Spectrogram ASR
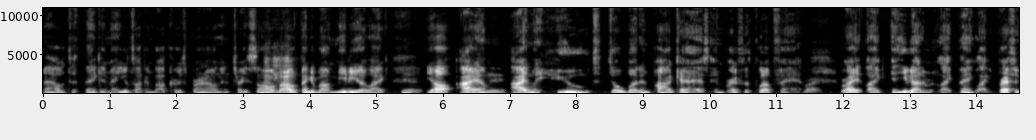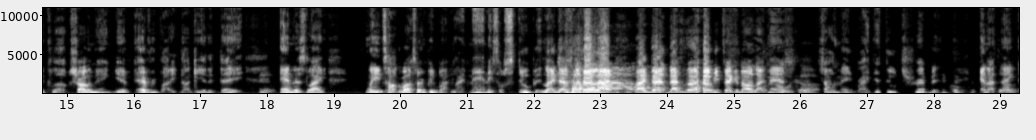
Man, I was just thinking, man, you were talking about Chris Brown and Trey Songz, but I was thinking about media. Like, Yeah. y'all, I am Yeah. I am a huge Joe Budden podcast and Breakfast Club fan, right. right? Like, and you gotta like think like Breakfast Club, Charlemagne give everybody Donkey of the day, Yeah. and it's like when he talk about certain people, I be like, man, they so stupid. Like that's like like that. That's what I be taking on. Like, man, wrong with Cub? Charlemagne, right? This dude tripping. And I think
